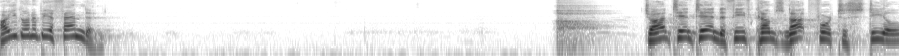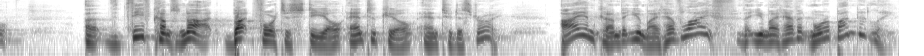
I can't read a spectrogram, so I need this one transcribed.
Are you going to be offended? John 10:10 10, 10, the thief comes not for to steal Uh, the thief comes not but for to steal and to kill and to destroy. I am come that you might have life, that you might have it more abundantly.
